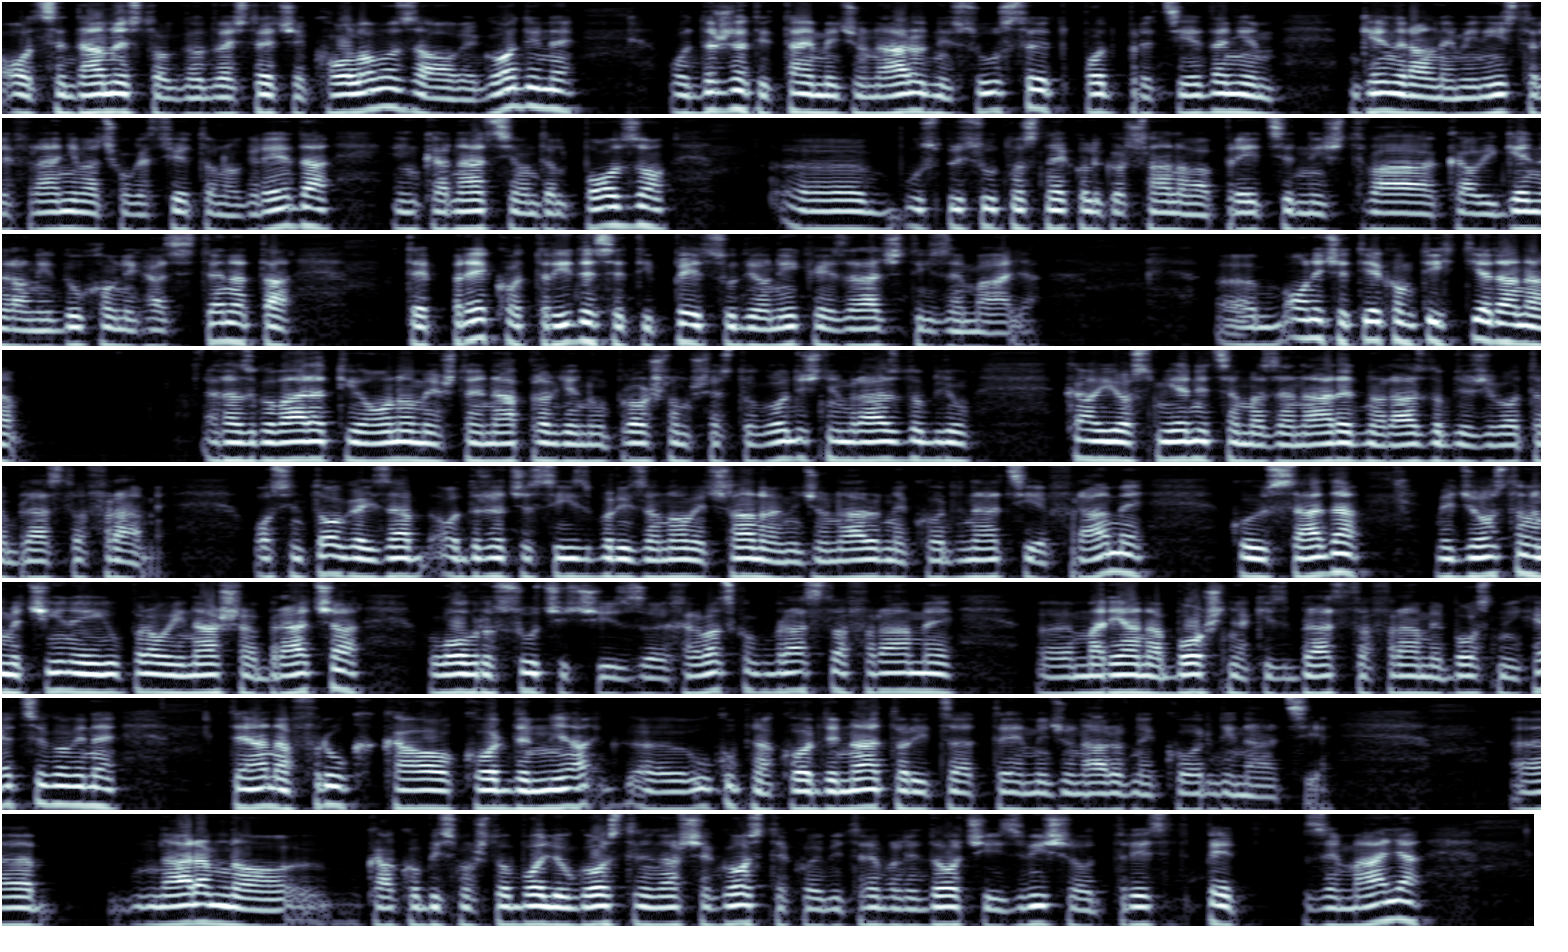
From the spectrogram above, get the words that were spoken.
od 17. do 23. kolovoza ove godine održati taj međunarodni susret pod predsjedanjem generalne ministre Franjevačkog svjetovnog reda Encarnacion del Pozo e, uz prisutnost nekoliko članova predsjedništva kao i generalnih duhovnih asistenata te preko 35 sudionika iz različitih zemalja. E, oni će tijekom tih tjedana razgovarati o onome što je napravljeno u prošlom šestogodišnjem razdoblju, kao i o smjernicama za naredno razdoblje života Bratstva Frame. Osim toga, održat će se izbori za nove članove Međunarodne koordinacije Frame, koju sada, među ostalime, čine i upravo i naša braća, Lovro Sučić iz Hrvatskog Bratstva Frame, e, Marijana Bošnjak iz Bratstva Frame Bosne i Hercegovine, te Ana Fruk kao e, ukupna koordinatorica te međunarodne koordinacije. E, naravno, kako bismo što bolje ugostili naše goste koji bi trebali doći iz više od 35 zemalja,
